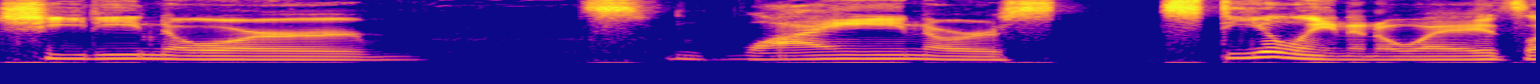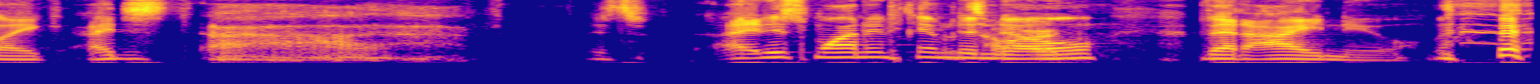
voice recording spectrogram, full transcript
cheating or lying or stealing in a way, it's like I just ah, it's I just wanted him It's to hard. know that I knew.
